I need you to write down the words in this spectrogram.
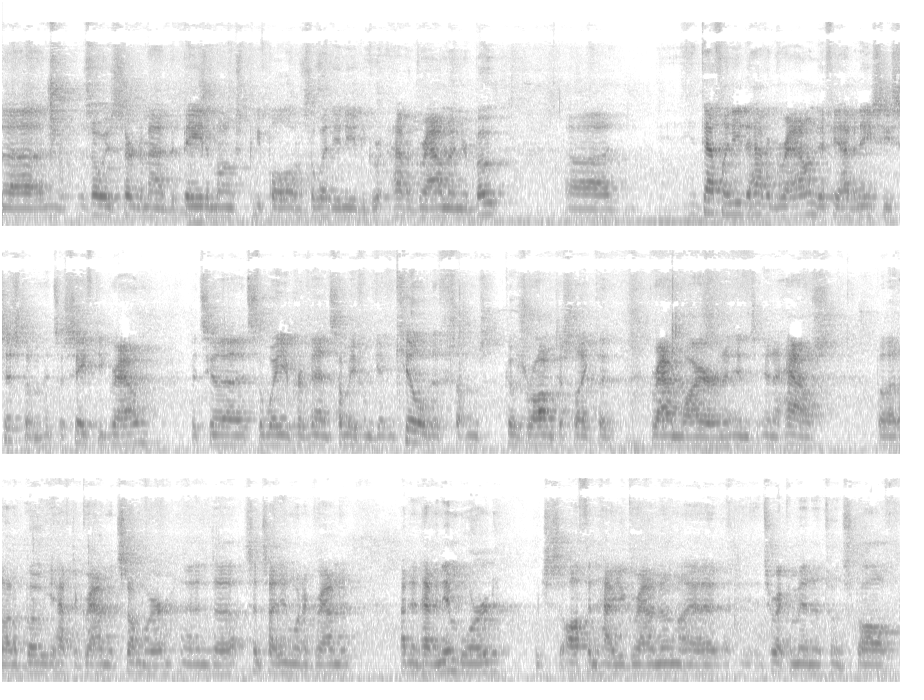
uh, there's always a certain amount of debate amongst people as to whether you need to have a ground on your boat. Uh, definitely need to have a ground if you have an AC system. It's a safety ground. It's, uh, it's the way you prevent somebody from getting killed if something goes wrong, just like the ground wire in a, in, in a house. But on a boat, you have to ground it somewhere. And uh, since I didn't want to ground it, I didn't have an inboard, which is often how you ground them. I, it's recommended to install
